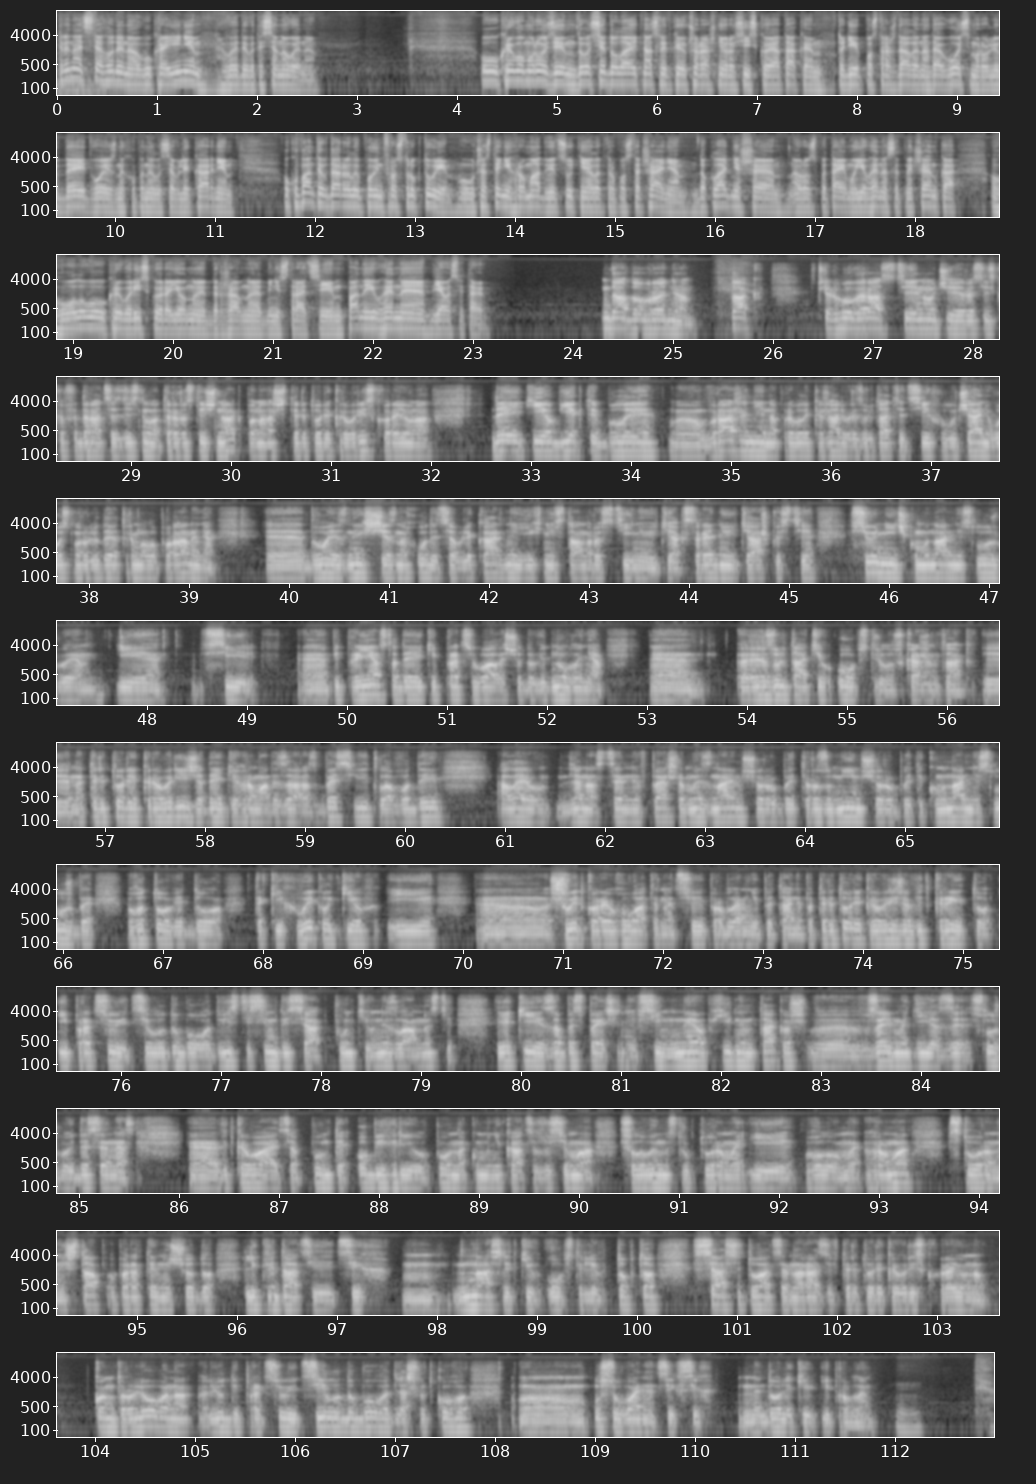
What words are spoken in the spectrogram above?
13 година в Україні. Ви дивитеся новини. У Кривому Розі досі долають наслідки вчорашньої російської атаки. Тоді постраждали нагадаю, восьмеро людей. Двоє з них опинилися в лікарні. Окупанти вдарили по інфраструктурі. У частині громад відсутнє електропостачання. Докладніше розпитаємо Євгена Ситниченка, голову Криворізької районної державної адміністрації. Пане Євгене, я вас вітаю. Да, доброго дня. Так, черговий раз цієї ночі Російська Федерація здійснила терористичний акт по нашій території Криворізького району. Деякі об'єкти були е, вражені на превеликий жаль. В результаті цих влучань восьмеро людей отримало поранення. Е, Двоє з них ще знаходяться в лікарні. Їхній стан розцінюють як середньої тяжкості. Всю ніч комунальні служби і всі е, підприємства, деякі працювали щодо відновлення результатів обстрілу, скажімо так. І на території Криворіжжя деякі громади зараз без світла, води. Але для нас це не вперше. Ми знаємо, що робити, розуміємо, що робити. Комунальні служби готові до таких викликів і е, швидко реагувати на ці проблемні питання. По території Криворіжжя відкрито і працює цілодобово 270 пунктів незламності, які забезпечені всім необхідним. Також е, взаємодія з службою ДСНС. Е, Відкриваються пункти обігріву, повна комунікація з усіма силовими структурами і головами громад. Створений штаб оперативний щодо ліквідації цих наслідків обстрілів. Тобто, вся ситуація наразі в території Криворізького району. Контрольована, люди працюють цілодобово для швидкого о, усування цих всіх недоліків і проблем.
